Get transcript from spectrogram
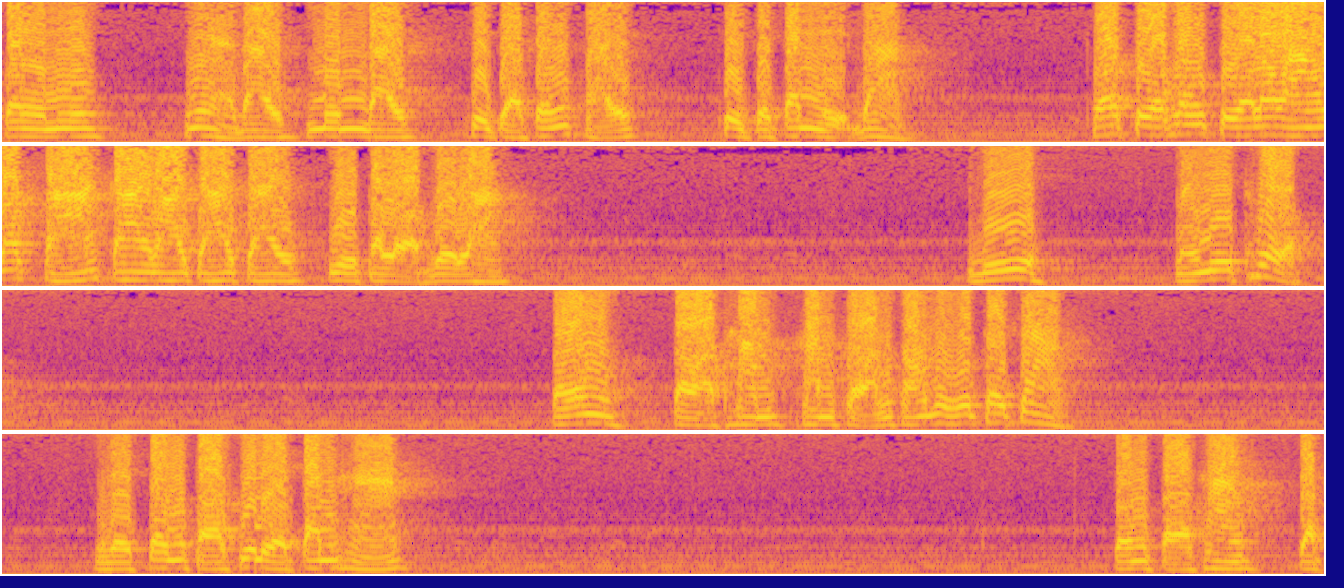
ก็ไม่มีแง่ใดมุมใดที่จะสงสัยที่จะตำหนิได้เพราะตัวของตัวระวังรักษากายวาจาใจอยู่ตลอดเวลาดีไม่มีโทษ ตรงต่อธรรมคำสอนของพระพุทธเจ้าเลยตรงต่อกิเลสปัญหา ตรงต่อทางจับ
